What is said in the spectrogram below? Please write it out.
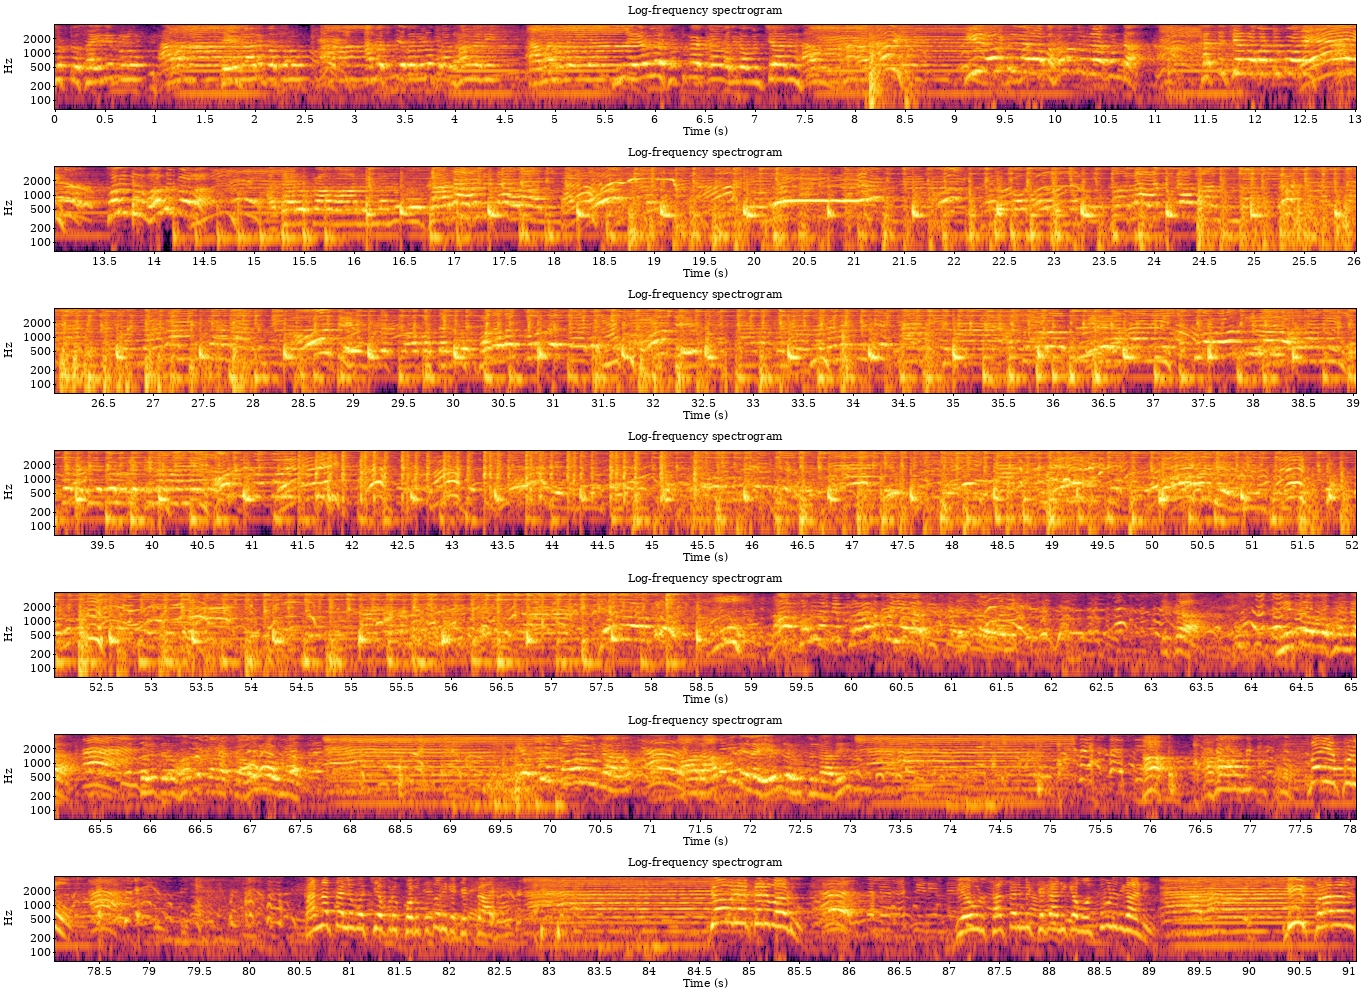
చుట్టూ సైనికులు సేనాధిపతులు అమత్యవరులు ప్రధానని ఏళ్ళ చుట్టుగా కావలిగా ఉంచాను. ఈ రాత్రి వేళ భగవంతుడు రాకుండా కత్తి చేత! తొలితల బాధపడ అచారు కావాలి నన్ను కావాలి కొడుకుతో నీకు చెప్పాడు దేవుడు ఎక్కడి వాడు? దేవుడు సంతరించడానికి వంతువుడిది గాని నీ ప్రాణాలు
